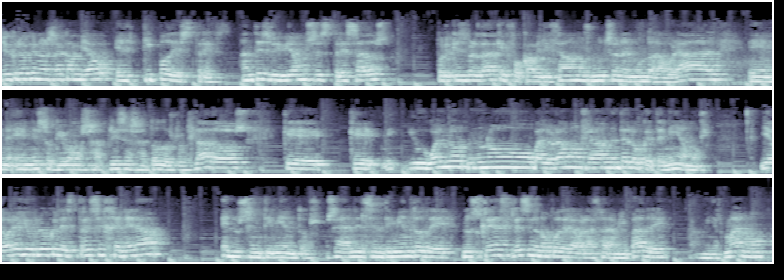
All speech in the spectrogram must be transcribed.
Yo creo que nos ha cambiado el tipo de estrés. Antes vivíamos estresados porque es verdad que focalizábamos mucho en el mundo laboral, en, en eso que íbamos a prisas a todos los lados, que, que igual no, no valorábamos realmente lo que teníamos. Y ahora yo creo que el estrés se genera en los sentimientos, o sea, en el sentimiento de nos crea estrés el no poder abrazar a mi padre, a mi hermano,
